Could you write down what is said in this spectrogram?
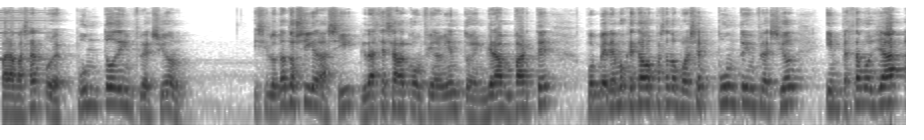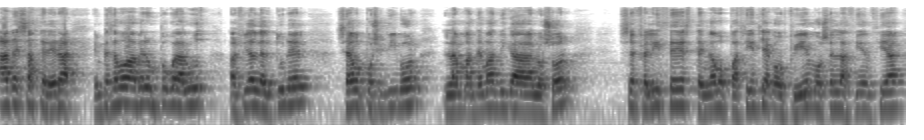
para pasar por el punto de inflexión. Y si los datos siguen así, gracias al confinamiento en gran parte, pues veremos que estamos pasando por ese punto de inflexión y empezamos ya a desacelerar, empezamos a ver un poco la luz al final del túnel, seamos positivos, las matemáticas lo son, sé felices, tengamos paciencia, confiemos en la ciencia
